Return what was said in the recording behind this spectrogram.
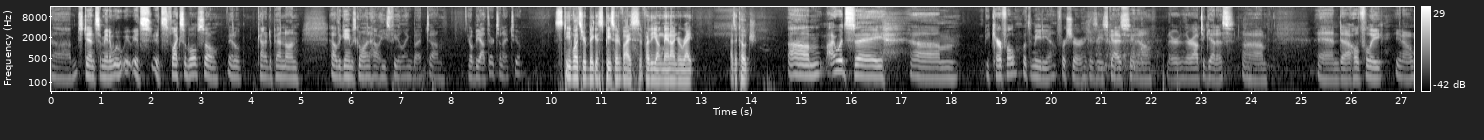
um stints. I mean it, it's it's flexible, so it'll kind of depend on how the game's going, how he's feeling. But um, he'll be out there tonight too. Steve, what's your biggest piece of advice for the young man on your right as a coach? Um, I would say um, be careful with the media for sure, because these guys, you know, they're they're out to get us. Um, and uh, hopefully, you know,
